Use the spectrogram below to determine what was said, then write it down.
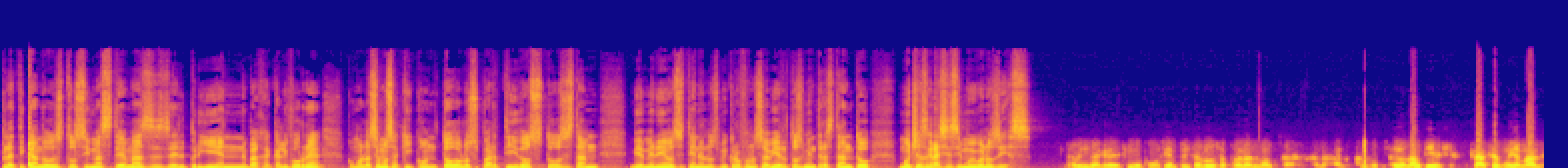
platicando de estos y más temas desde el PRI en Baja California, como lo hacemos aquí con todos los partidos. Todos están bienvenidos y tienen los micrófonos abiertos. Mientras tanto, muchas gracias y muy buenos días. Agradecido como siempre y saludos a toda la, a la audiencia. Gracias, muy amable.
